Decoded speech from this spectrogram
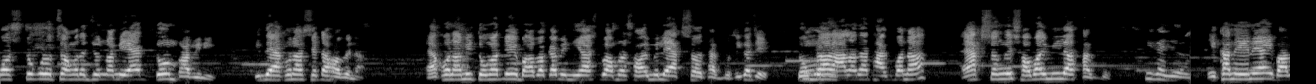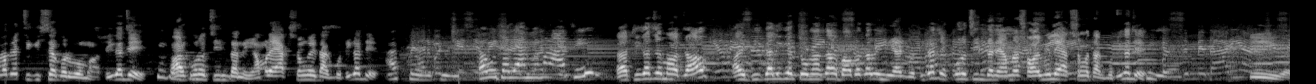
কষ্ট করেছ আমাদের জন্য, আমি একদম ভাবিনি। কিন্তু এখন আর সেটা হবে না। এখন আমি তোমাকে, বাবাকে আমি নিয়ে আসব, আমরা সবাই মিলে একসাথে থাকব, ঠিক আছে? তোমরা আলাদা থাকবা না, একসঙ্গে সবাই মিলে থাকব। ঠিক আছে। এখানে এনে আমি বাবাকে চিকিৎসা করব মা ঠিক আছে? আর কোনো চিন্তা নেই আমরা একসঙ্গে থাকব ঠিক আছে? আচ্ছা বাবু, ঠিক আছে। বাবু তাহলে আমি এখন আছি। হ্যাঁ ঠিক আছে মা যাও। আমি বিকালিকে তোমাকে আর বাবাকে আমি নিয়ে আসব ঠিক আছে? কোনো চিন্তা নেই আমরা সবাই মিলে একসঙ্গে থাকব ঠিক আছে। ঠিক আছে।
